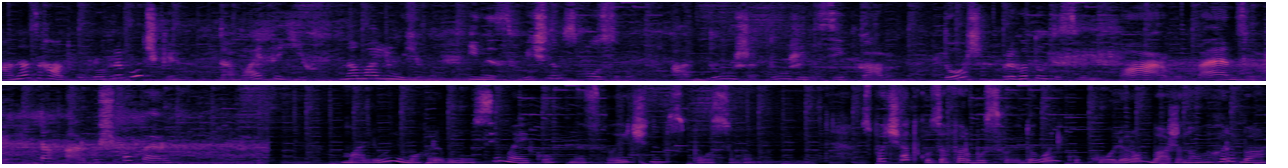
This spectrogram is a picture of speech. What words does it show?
А на згадку про грибочки давайте їх намалюємо і незвичним способом, а дуже-дуже цікавим. Тож приготуйте свої фарби, пензлики та аркуші паперу. Малюємо грибну сімейку незвичним способом. Спочатку зафарбуй свою долоньку кольором бажаного гриба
